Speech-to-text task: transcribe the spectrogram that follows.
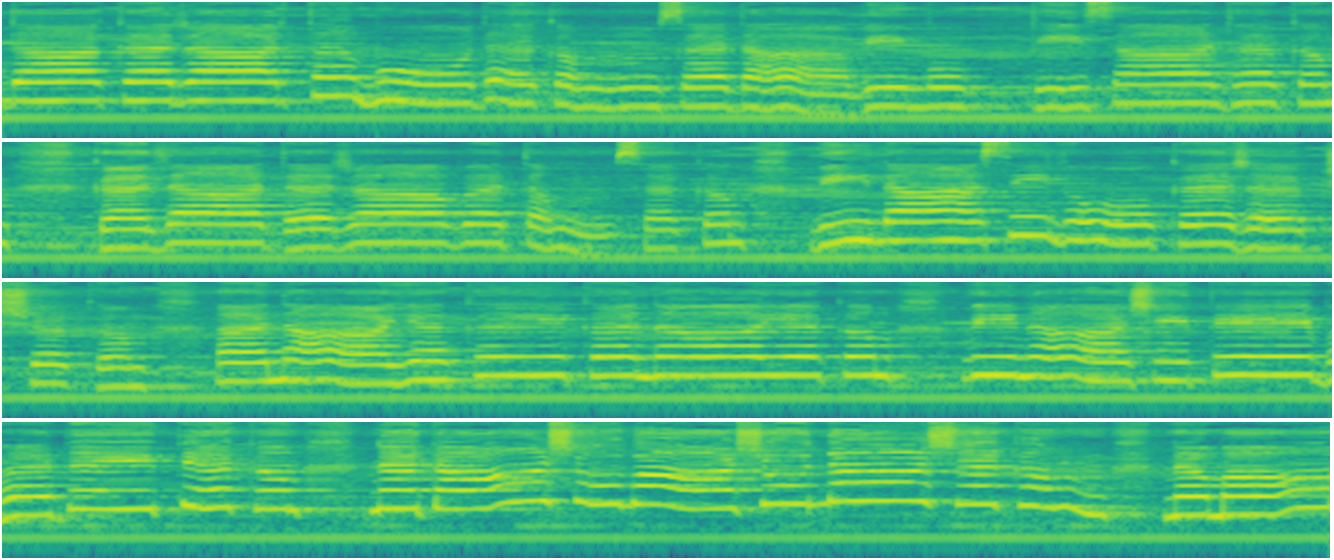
मुदाकरार्तमोदकं सदा विमुक्तिसाधकं कलादरावतं सकं विलासिलोकरक्षकम् अनायकैकनायकं विनाशिते भदैत्यकं नताशुभाशुनाशकं नमामि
